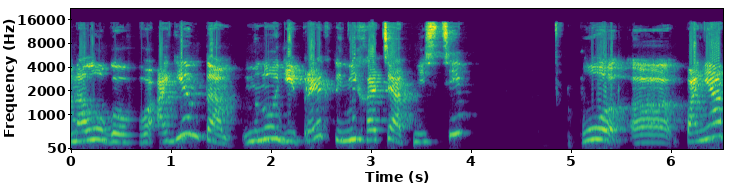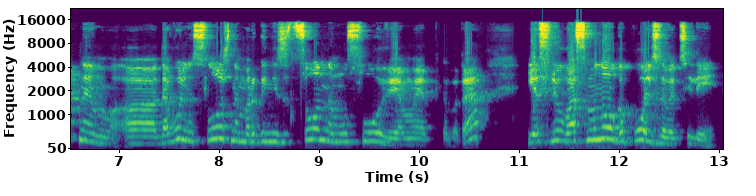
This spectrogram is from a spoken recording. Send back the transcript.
налогового агента многие проекты не хотят нести по э, понятным, э, довольно сложным организационным условиям этого. Да? Если у вас много пользователей,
